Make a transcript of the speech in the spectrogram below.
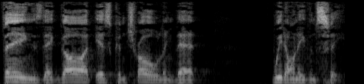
things that God is controlling that we don't even see.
